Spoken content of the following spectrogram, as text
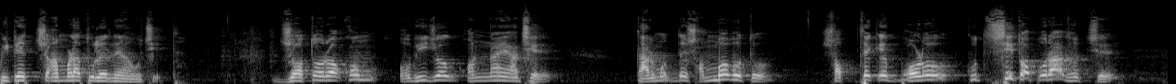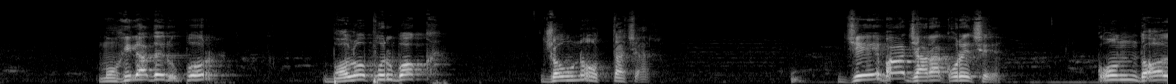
পিঠের চামড়া তুলে নেওয়া উচিত। যত রকম অভিযোগ অন্যায় আছে, তার মধ্যে সম্ভবত সবথেকে বড় কুৎসিত অপরাধ হচ্ছে মহিলাদের উপর বলপূর্বক যৌন অত্যাচার। যে বা যারা করেছে, কোন দল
